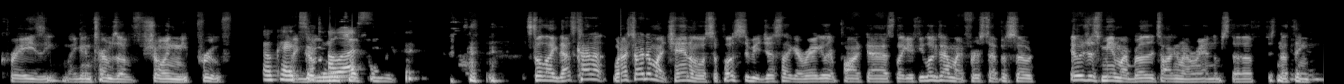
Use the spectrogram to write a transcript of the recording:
crazy, like in terms of showing me proof. Okay, like, so tell us. so like that's kind of when I started my channel, it was supposed to be just like a regular podcast. Like if you looked at my first episode, it was just me and my brother talking about random stuff, just nothing mm-hmm.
